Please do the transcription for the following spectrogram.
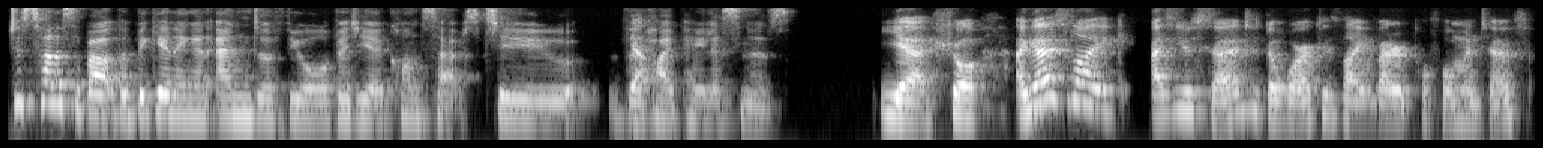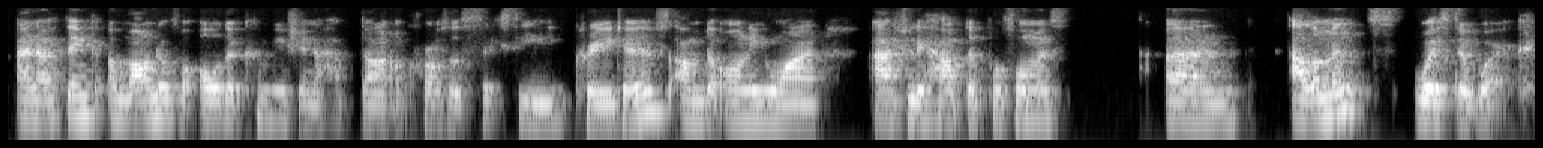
just tell us about the beginning and end of your video concept to the yeah. Hype A listeners yeah sure i guess like as you said the work is like very performative and i think amount of all the commission i have done across the 60 creatives i'm the only one actually have the performance um elements with the work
